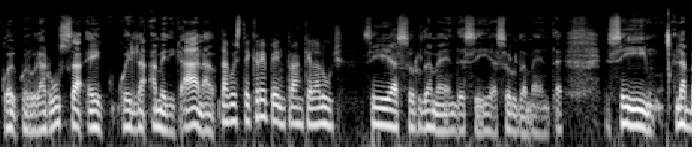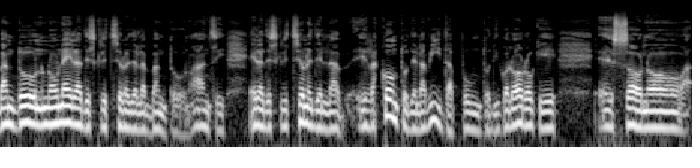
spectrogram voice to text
quella russa e quella americana. Da queste crepe entra anche la luce. Sì, assolutamente, sì, assolutamente. Sì, l'abbandono non è la descrizione dell'abbandono, anzi è la descrizione del racconto della vita appunto di coloro che eh, sono,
